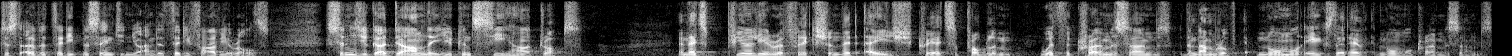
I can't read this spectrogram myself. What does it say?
just over 30% in your under 35 year olds. As soon as you go down there, you can see how it drops. And that's purely a reflection that age creates a problem with the chromosomes, the number of normal eggs that have normal chromosomes.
